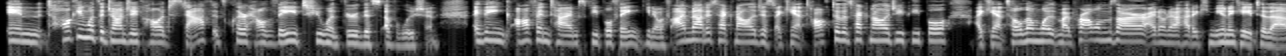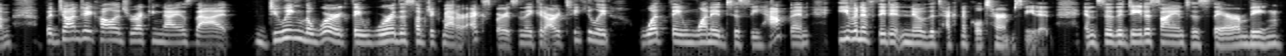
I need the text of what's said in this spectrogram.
in talking with the John Jay College staff, it's clear how they too went through this evolution. I think oftentimes people think, you know, if I'm not a technologist, I can't talk to the technology people. I can't tell them what my problems are. I don't know how to communicate to them. But John Jay College recognized that doing the work, they were the subject matter experts and they could articulate what they wanted to see happen, even if they didn't know the technical terms needed. And so the data scientists there being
